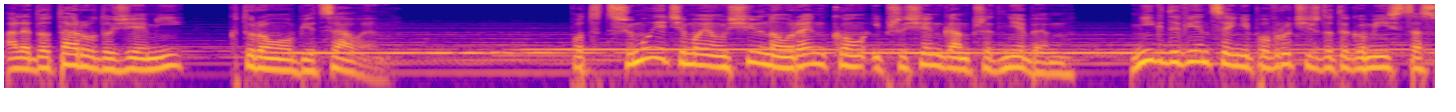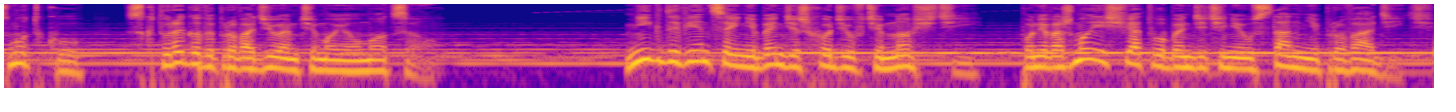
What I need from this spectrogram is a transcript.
ale dotarł do ziemi, którą obiecałem. Podtrzymuję Cię moją silną ręką i przysięgam przed niebem, nigdy więcej nie powrócisz do tego miejsca smutku, z którego wyprowadziłem Cię moją mocą. Nigdy więcej nie będziesz chodził w ciemności, ponieważ moje światło będzie cię nieustannie prowadzić.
